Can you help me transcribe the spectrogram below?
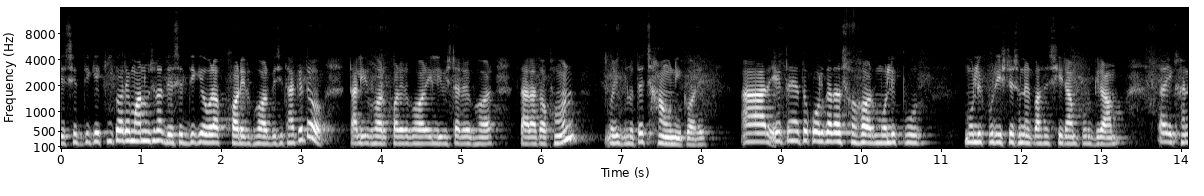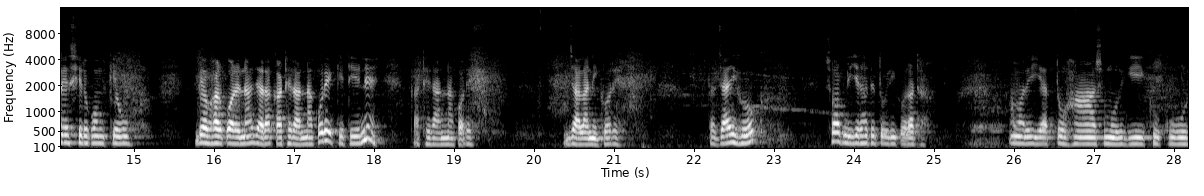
দেশের দিকে কি করে মানুষরা? দেশের দিকে ওরা খড়ের ঘর বেশি থাকে তো, টালির ঘর, খড়ের ঘর ইলিভিস্টারের ঘর, তারা তখন ওইগুলোতে ছাউনি করে। আর এটা তো কলকাতা শহর, মলিকপুর মলিকপুর স্টেশনের পাশে শ্রীরামপুর গ্রাম। তাই এখানে সেরকম কেউ ব্যবহার করে না, যারা কাঠে রান্না করে, কেটে এনে কাঠে রান্না করে, জ্বালানি করে। তা যাই হোক, সব নিজের হাতে তৈরি করাটা। আমার এই এত হাঁস, মুরগি, কুকুর,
